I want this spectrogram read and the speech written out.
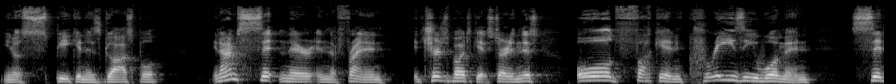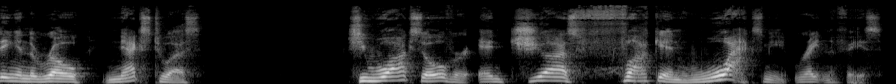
you know speaking his gospel. And i'm sitting there in the front and the church's about to get started and this old fucking crazy woman sitting in the row next to us. She walks over and just fucking whacks me right in the face.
